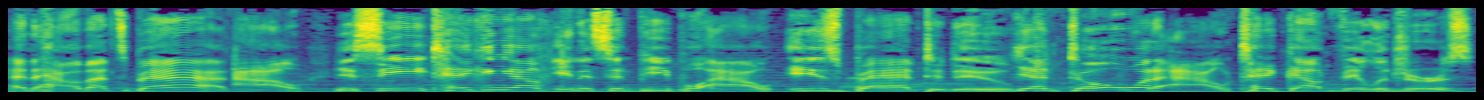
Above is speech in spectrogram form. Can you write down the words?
and how that's bad. Ow. You see, taking out innocent people, ow, is bad to do. You don't want to, ow, take out villagers.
